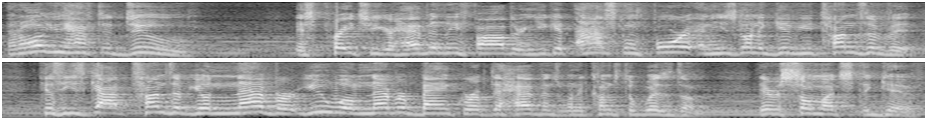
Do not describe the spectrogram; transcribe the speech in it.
that all you have to do is pray to your heavenly Father and you can ask Him for it, and He's going to give you tons of it because He's got tons of. You'll never, you will never bankrupt the heavens when it comes to wisdom. There is so much to give.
